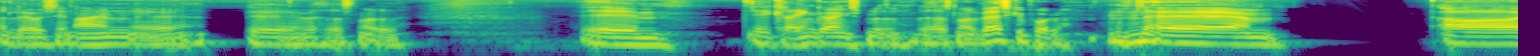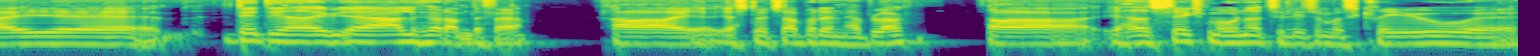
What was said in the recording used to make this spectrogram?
at lave sin egen, øh, øh, hvad hedder sådan noget, øh, ikke rengøringsmiddel, hvad hedder sådan noget, vaskepulver. Mm-hmm. Øh, og øh, det, det havde, jeg har aldrig hørt om det før. Og jeg stødte så på den her blog, og jeg havde seks måneder til ligesom at skrive øh,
